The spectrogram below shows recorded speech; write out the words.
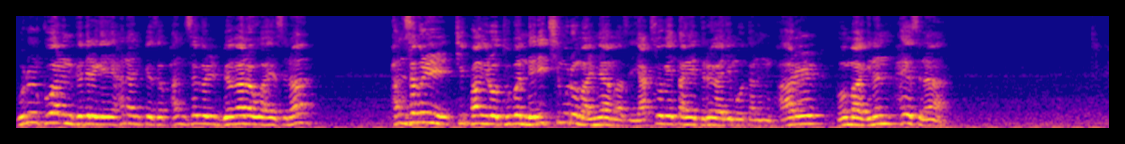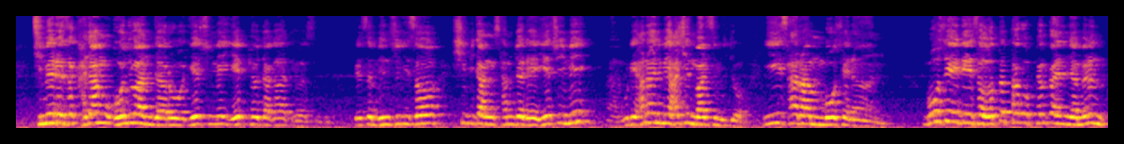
물을 구하는 그들에게 하나님께서 반석을 명하라고 하였으나 반석을 지팡이로 두 번 내리침으로 말미암아서 약속의 땅에 들어가지 못하는 과를 범하기는 하였으나 지면에서 가장 온유한 자로 예수님의 예표자가 되었습니다. 그래서 민수기서 12장 3절에 예수님이 우리 하나님이 하신 말씀이죠. 이 사람 모세는 모세에 대해서 어떻다고 평가했냐면은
